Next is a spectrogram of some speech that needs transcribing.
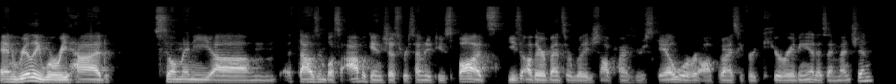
And really where we had so many um, a thousand plus applicants just for 72 spots, these other events are really just optimizing for scale. We're optimizing for curating it, as I mentioned.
